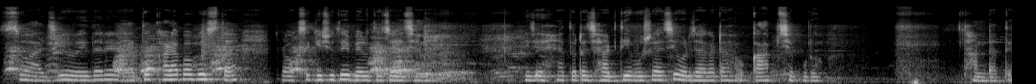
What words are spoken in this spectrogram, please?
সো আজকে ওয়েদারের এত খারাপ অবস্থা রক্সি কিছুতেই বেরোতে চাইছে না। এই যে এতটা ঝাড় দিয়ে বসে আছি ওর জায়গাটা ও কাঁপছে পুরো। ঠান্ডাতে।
